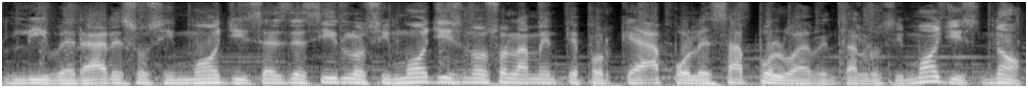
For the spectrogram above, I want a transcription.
liberar esos emojis. Es decir, los emojis no solamente porque Apple es Apple va a aventar los emojis, no.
